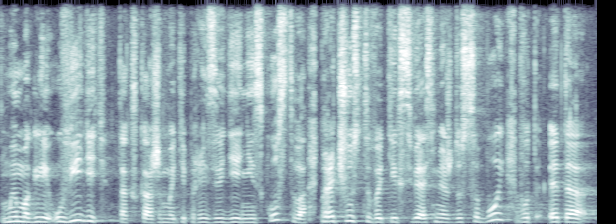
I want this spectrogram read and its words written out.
мы могли увидеть, так скажем, эти произведения искусства, прочувствовать их связь между собой. Вот эта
